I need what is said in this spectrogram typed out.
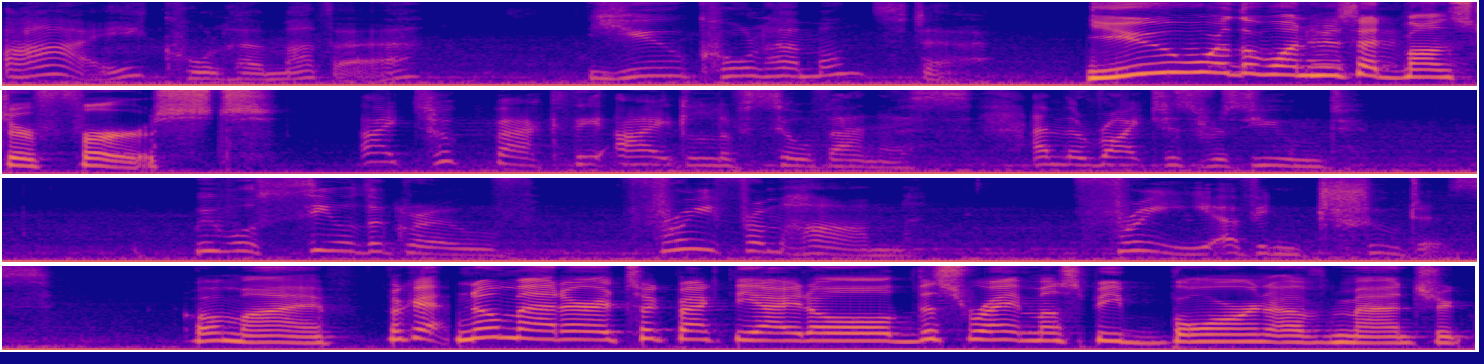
I call her mother. You call her monster. You were the one who said monster first. I took back the idol of Silvanus, and the rite is resumed. We will seal the grove, free from harm, free of intruders. Oh my. Okay, no matter. I took back the idol. This rite must be born of magic,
